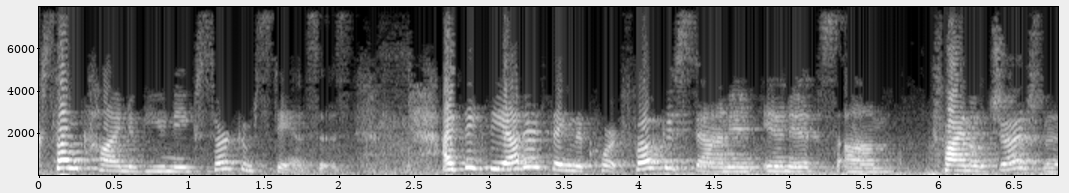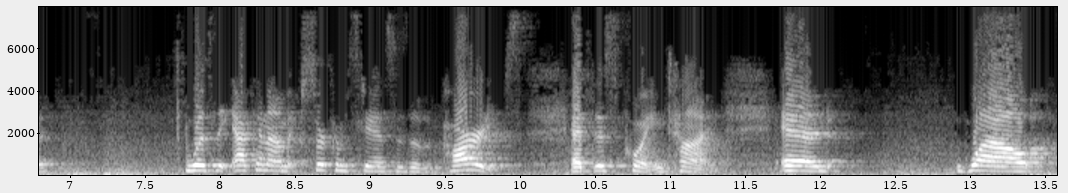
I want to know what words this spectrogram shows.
some kind of unique circumstances. I think the other thing the court focused on in, in its um, final judgment was the economic circumstances of the parties at this point in time. And while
